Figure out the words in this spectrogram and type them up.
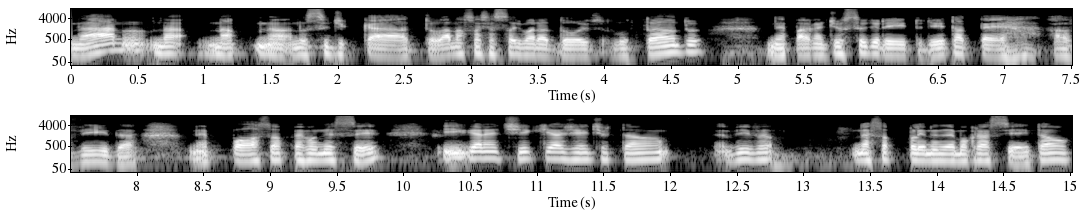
na, na, na, no sindicato, lá na associação de moradores, lutando né, para garantir o seu direito, o direito à terra, à vida, né, possa permanecer e garantir que a gente então viva nessa plena democracia. Então,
